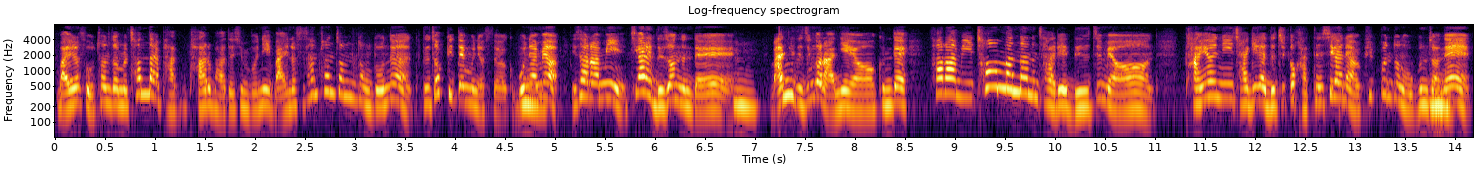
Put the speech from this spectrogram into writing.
마이너스 5천 점을 첫날 바, 로 받으신 분이 마이너스 3천 점 정도는 늦었기 때문이었어요. 그 뭐냐면 이 사람이 시간이 늦었는데 음. 많이 늦은 건 아니에요. 근데 사람이 처음 만나는 자리에 늦으면 당연히 자기가 늦을 것 같은 시간에 10분 전 5분 전에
